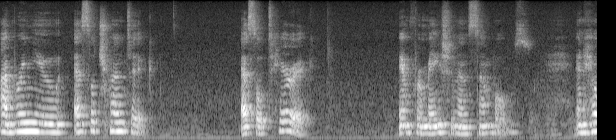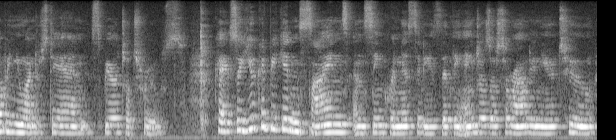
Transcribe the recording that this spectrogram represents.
I bring you esoteric, esoteric information and symbols and helping you understand spiritual truths. Okay, so you could be getting signs and synchronicities that the angels are surrounding you to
